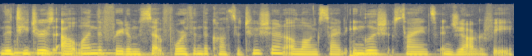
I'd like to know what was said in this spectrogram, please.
The teachers outlined the freedoms set forth in the Constitution alongside English, science, and geography.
